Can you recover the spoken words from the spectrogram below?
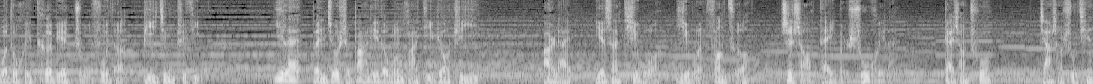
我都会特别嘱咐的必经之地。一来本就是巴黎的文化地标之一，二来也算替我一吻芳泽，至少带一本书回来，盖上戳。加上书签，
